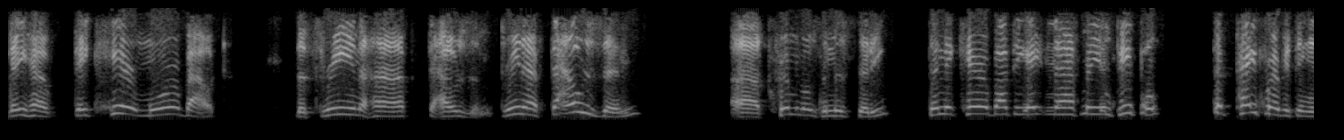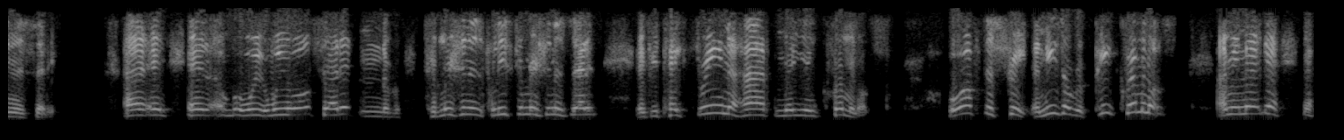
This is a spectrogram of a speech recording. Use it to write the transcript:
they have they care more about the three and a half thousand, three and a half thousand uh, criminals in this city than they care about the eight and a half million people that pay for everything in this city. And, and, and we, we all said it, and the commissioners, police commissioners said it. If you take three and a half million criminals off the street, and these are repeat criminals, I mean, they, they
